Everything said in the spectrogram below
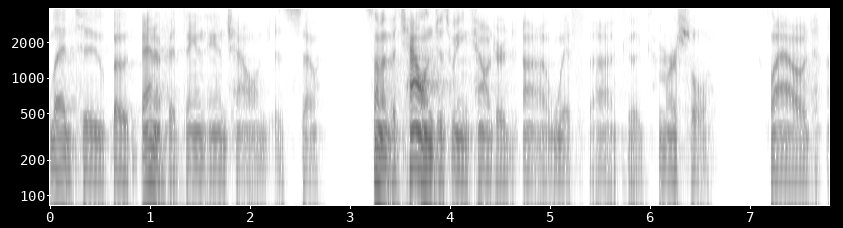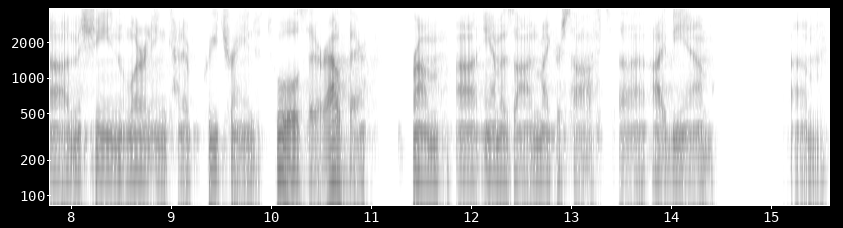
led to both benefits and, and challenges. So some of the challenges we encountered uh, with uh, commercial cloud uh, machine learning kind of pre-trained tools that are out there from uh, Amazon, Microsoft, uh, IBM, um,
